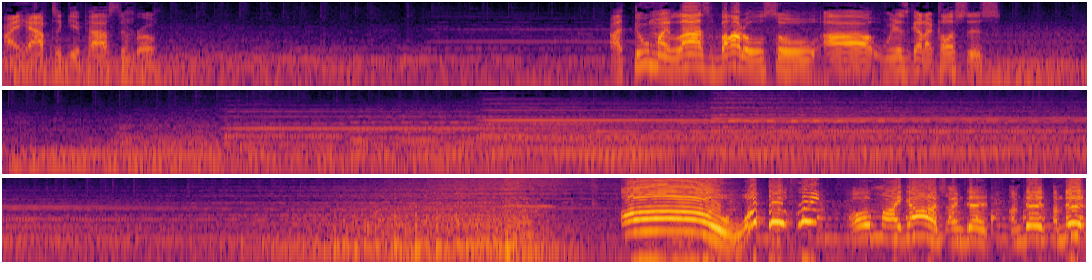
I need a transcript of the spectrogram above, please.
I have to get past him, bro. I threw my last bottle, so uh, we just gotta clutch this. Oh! What the freak? Oh my gosh, I'm dead. I'm dead. I'm dead.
